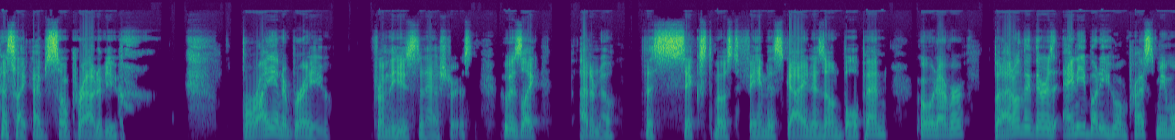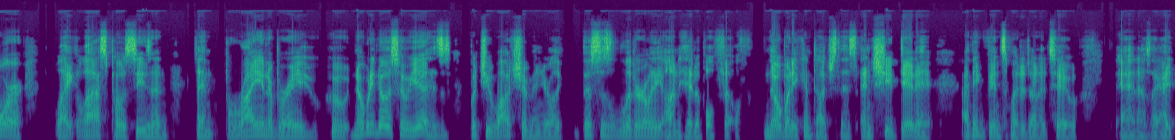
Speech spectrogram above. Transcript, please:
it's like, I'm so proud of you. Bryan Abreu from the Houston Astros, who is like, I don't know, the sixth most famous guy in his own bullpen or whatever. But I don't think there was anybody who impressed me more like last postseason than Bryan Abreu, who nobody knows who he is, but you watch him and you're like, this is literally unhittable filth. Nobody can touch this. And she did it. I think Vince might have done it too. And I was like,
